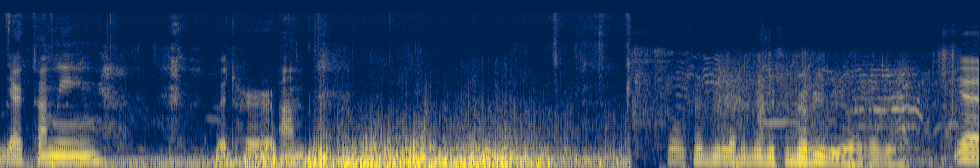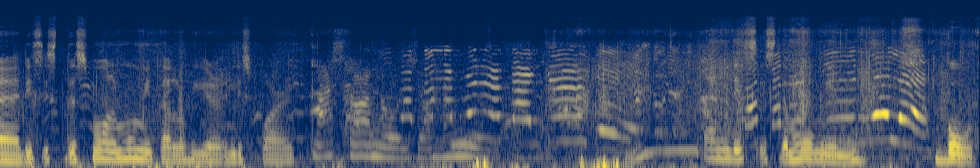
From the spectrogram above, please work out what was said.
They're coming with her aunt. Yeah, this is the small Mumitalo here in this park. And this is the Mumin boat.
